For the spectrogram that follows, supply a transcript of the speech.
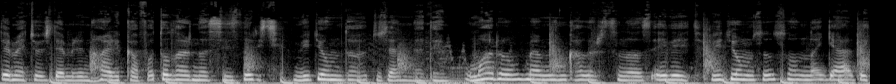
Demet Özdemir'in harika fotolarını sizler için videomda düzenledim. Umarım memnun kalırsınız. Evet videomuzun sonuna geldik.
